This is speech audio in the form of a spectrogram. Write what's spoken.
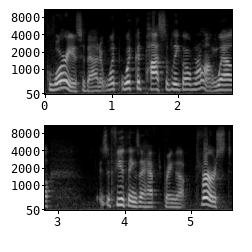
glorious about it. What, what could possibly go wrong? Well, there's a few things I have to bring up. First,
